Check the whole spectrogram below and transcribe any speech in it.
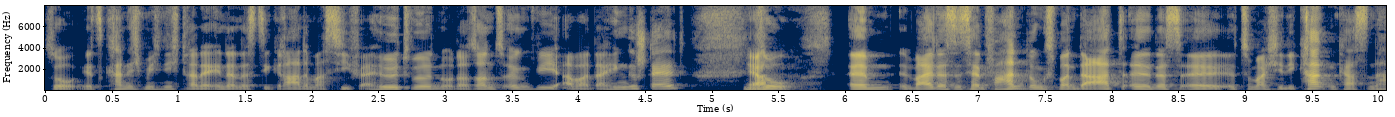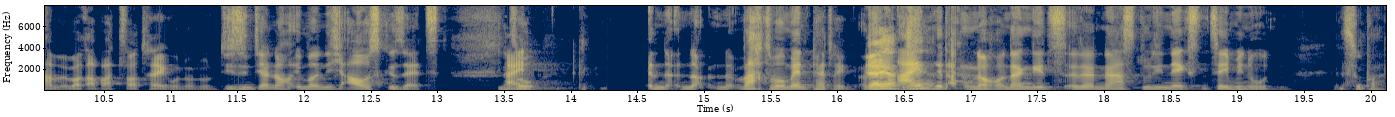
So, jetzt kann ich mich nicht daran erinnern, dass die gerade massiv erhöht würden oder sonst irgendwie, aber dahingestellt. Ja. So, ähm, weil das ist ja ein Verhandlungsmandat, äh, das äh, zum Beispiel die Krankenkassen haben über Rabattverträge und, und, und. Die sind ja noch immer nicht ausgesetzt. Nein. N- warte, Moment, Patrick. Ja, ja, Ein ja. Gedanken noch und dann geht's, äh, dann hast du die nächsten zehn Minuten Super.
